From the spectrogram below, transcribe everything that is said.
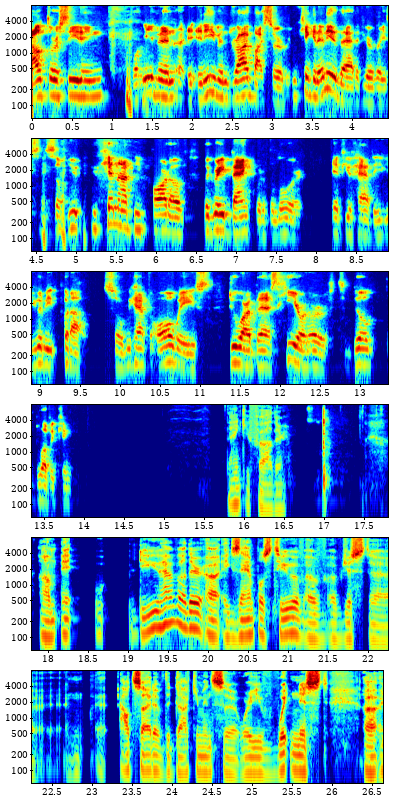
outdoor seating, or even and even drive-by service. You can't get any of that if you're a racist. So you, you cannot be part of the great banquet of the Lord if you have it. you're going to be put out. So we have to always do our best here on earth to build the beloved kingdom. Thank you, Father. Um, it, do you have other uh, examples too of of, of just uh, uh, outside of the documents uh, where you've witnessed uh,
